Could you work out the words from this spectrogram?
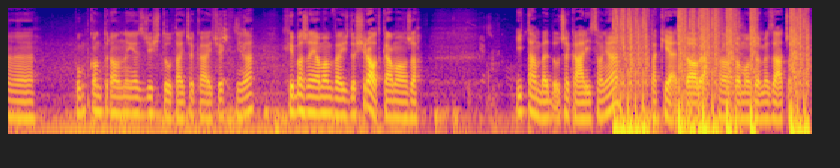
E, punkt kontrolny jest gdzieś tutaj, czekajcie chwilę. Chyba, że ja mam wejść do środka może. I tam będą czekali, co nie? Tak jest, dobra, no to możemy zacząć.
